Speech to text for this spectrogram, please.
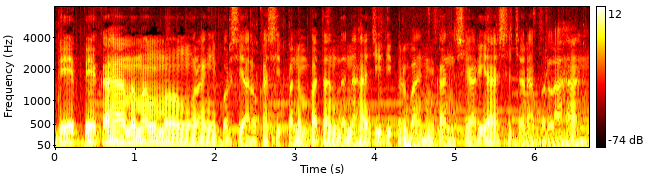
BPKH memang mengurangi porsi alokasi penempatan dana haji di perbankan syariah secara perlahan.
